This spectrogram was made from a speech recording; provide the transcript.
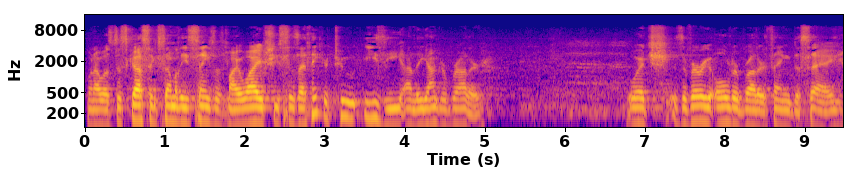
when I was discussing some of these things with my wife, she says, I think you're too easy on the younger brother, which is a very older brother thing to say.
